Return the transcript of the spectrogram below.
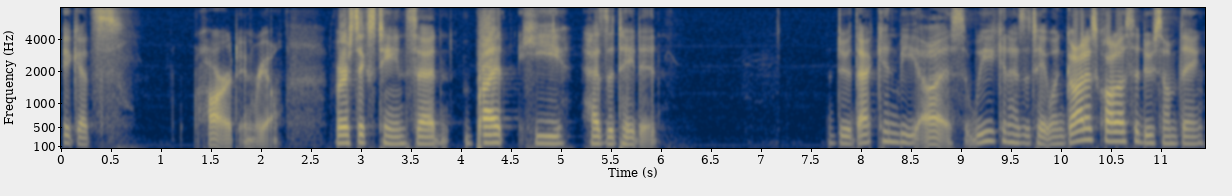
it gets hard and real. Verse 16 said, But he hesitated. Dude, that can be us. We can hesitate. When God has called us to do something,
